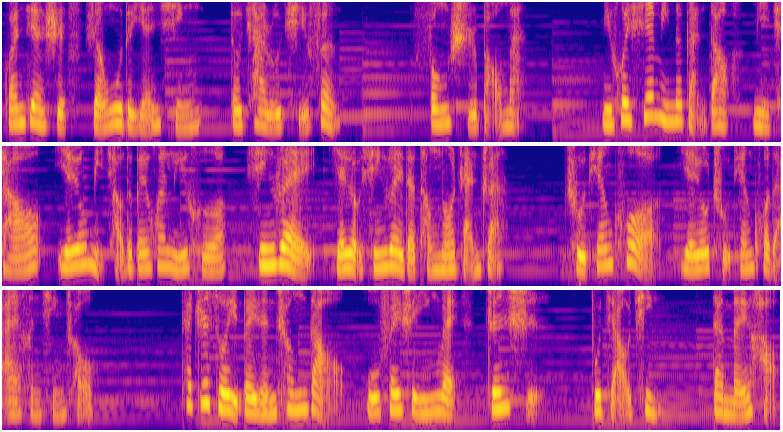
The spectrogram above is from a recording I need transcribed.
关键是人物的言行都恰如其分，丰实饱满。你会鲜明地感到，米乔也有米乔的悲欢离合，新锐也有新锐的腾挪辗转，楚天阔也有楚天阔的爱恨情仇。他之所以被人称道，无非是因为真实，不矫情，但美好、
